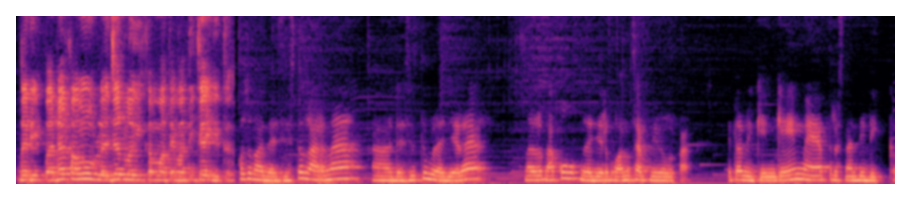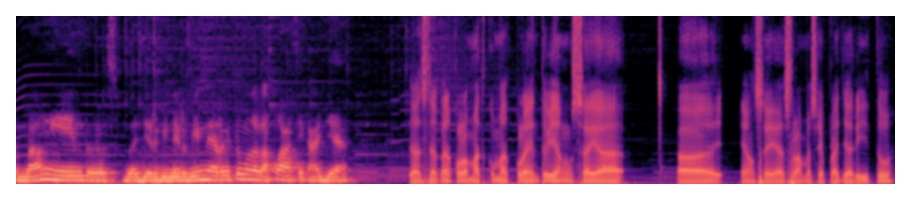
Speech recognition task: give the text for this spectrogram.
daripada kamu belajar logika matematika gitu. Aku suka dasis tuh karena uh, dasis tuh belajarnya menurut aku belajar konsep gitu kak. Kita bikin KMap terus nanti dikembangin terus belajar biner-biner itu menurut aku asik aja. Dan sedangkan kalau matkul-matkul lain tuh yang saya uh, yang saya selama saya pelajari itu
